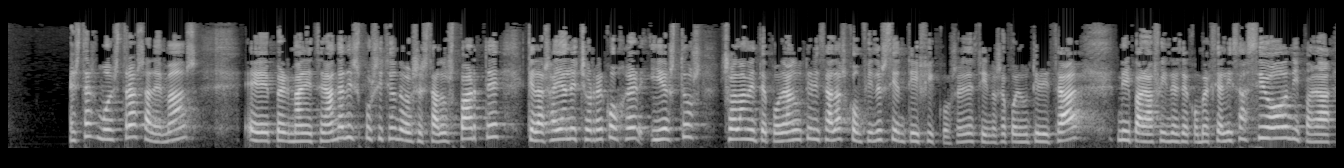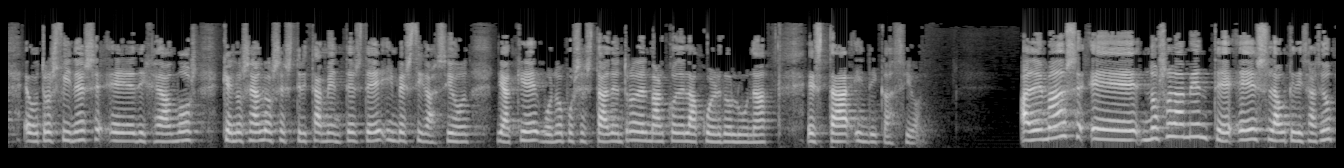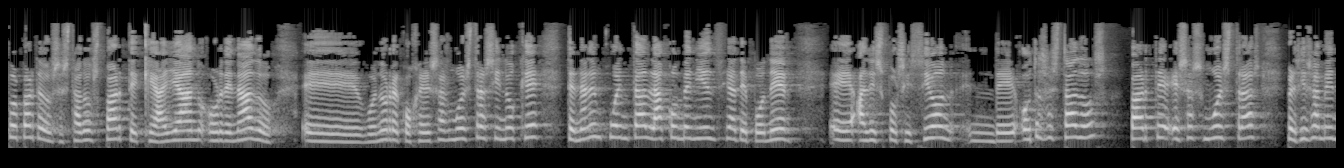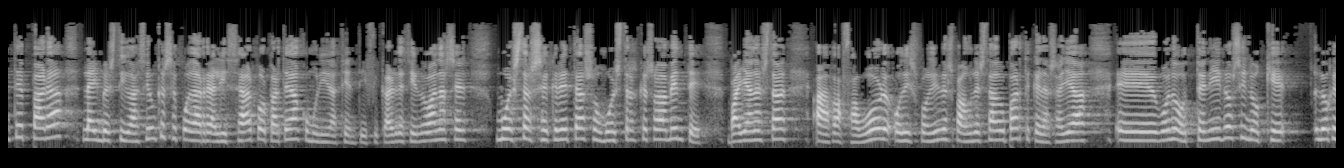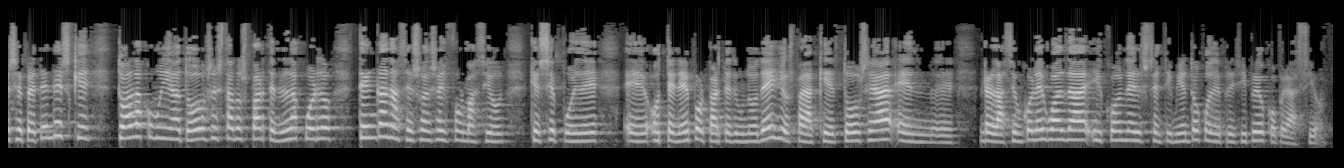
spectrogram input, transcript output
Estas muestras, además, eh, permanecerán a disposición de los Estados parte que las hayan hecho recoger y estos solamente podrán utilizarlas con fines científicos, es decir, no se pueden utilizar ni para fines de comercialización ni para otros fines, eh, digamos, que no sean los estrictamente de investigación, ya que, bueno, pues está dentro del marco del Acuerdo Luna esta indicación. Además, eh, no solamente es la utilización por parte de los Estados parte que hayan ordenado eh, bueno, recoger esas muestras, sino que tener en cuenta la conveniencia de poner eh, a disposición de otros Estados parte esas muestras precisamente para la investigación que se pueda realizar por parte de la comunidad científica. Es decir, no van a ser muestras secretas o muestras que solamente vayan a estar a, favor o disponibles para un Estado parte que las haya eh, bueno, obtenido, sino que lo que se pretende es que toda la comunidad, todos los Estados parte en el acuerdo tengan acceso a esa información que se puede eh, obtener por parte de uno de ellos para que todo sea en eh, relación con la igualdad y con el sentimiento, con el principio de cooperación.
